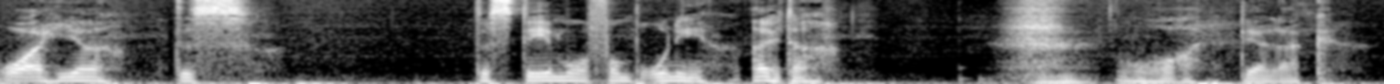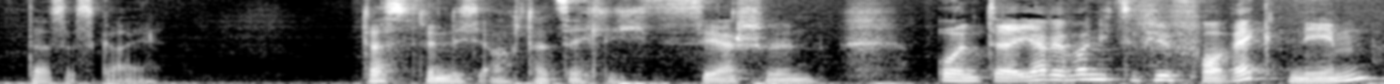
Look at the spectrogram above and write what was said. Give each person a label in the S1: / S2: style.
S1: Oh, hier, das, das Demo vom Bruni, Alter. Oh, der Lack, das ist geil.
S2: Das finde ich auch tatsächlich sehr schön. Und äh, ja, wir wollen nicht zu viel vorwegnehmen,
